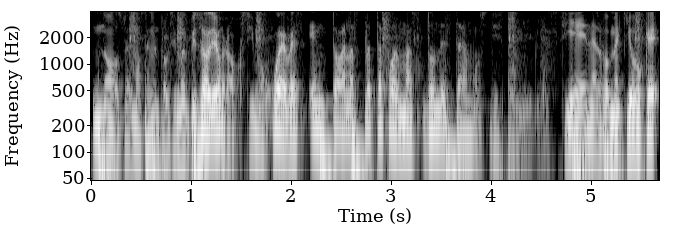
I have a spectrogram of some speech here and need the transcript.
Nos vemos en el próximo episodio, próximo jueves, en todas las plataformas donde estamos disponibles. Si en algo me equivoqué,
